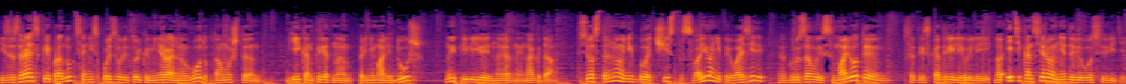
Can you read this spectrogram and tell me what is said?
Из израильской продукции они использовали только минеральную воду, потому что ей конкретно принимали душ, ну и пили ее, наверное, иногда. Все остальное у них было чисто свое, они привозили грузовые самолеты с этой эскадрильи были. Но эти консервы мне довелось увидеть.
